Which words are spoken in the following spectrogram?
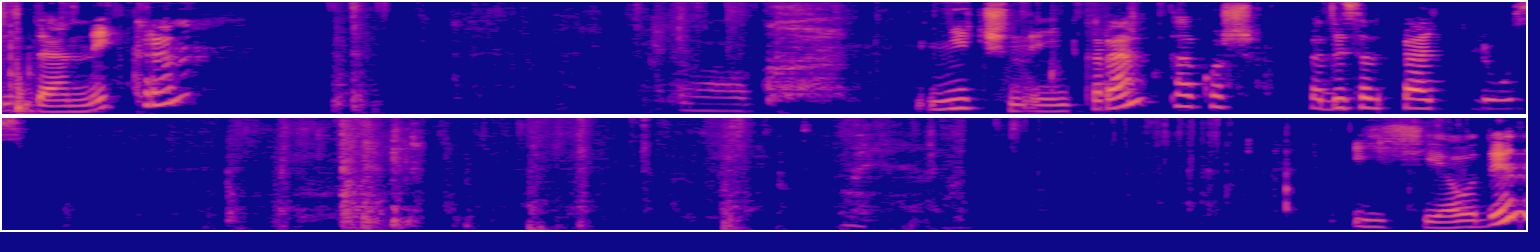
денний крем. Так. Нічний крем також 55. І ще один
